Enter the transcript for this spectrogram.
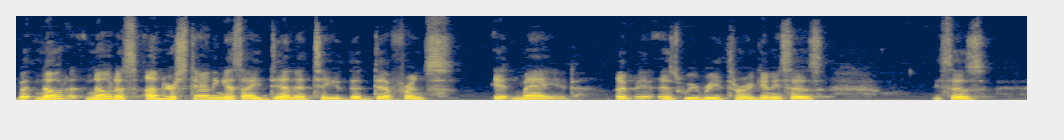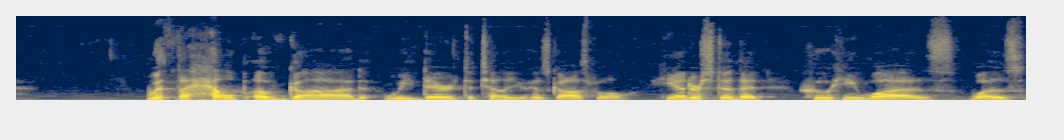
But notice, notice, understanding his identity, the difference it made. As we read through again, he says, he says, with the help of God, we dared to tell you his gospel. He understood that who he was was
